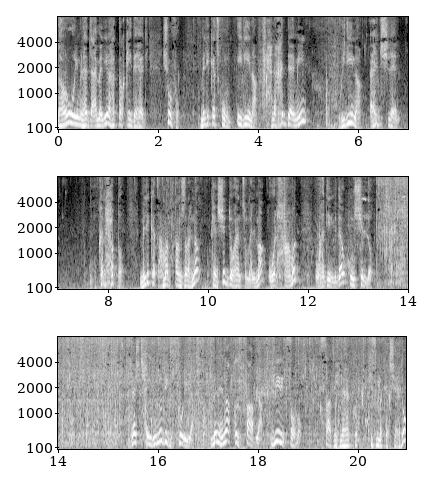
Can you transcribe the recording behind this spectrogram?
ضروري من هاد العملية هاد الترقيدة هادي. شوفوا ملي كتكون إيدينا إحنا خدامين ويدينا عند الشلال وكنحطو. ملي كتعمر الطنجرة هنا كنشدو هانتوما الماء والحامض وغادي نبداو نشلو. باش تحيد منو ديك السفورية. من هنا للطابلة. ديريكتومون صافي هنا هكا. كيف ما كتشاهدوا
